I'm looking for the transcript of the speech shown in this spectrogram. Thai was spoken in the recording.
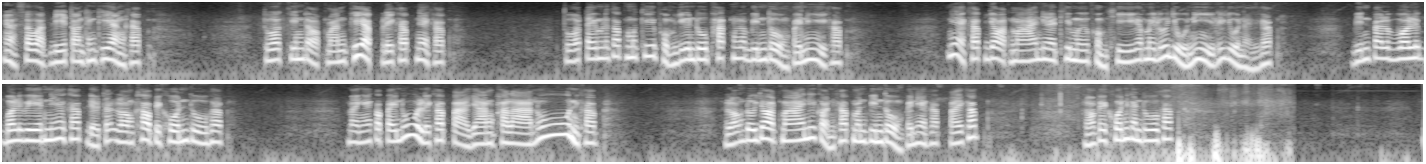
เนี่ยสวัสดีตอนเที่ยงครับ ตัวกินดอกมันเพียบเลยครับเนี่ยครับ ตัวเต็มเลยครับเมื่อกี้ผมยืนดูพักแล้วบินโด่งไปนี่ครับ เนี่ยครับ ยอดไม้นี่แหละที่มือผมชี้ครับไม่รู้อยู่นี่หรืออยู่ไหนครับ บินไปบริบริเวณนี้ครับ เดี๋ยวจะลองเข้าไปค้นดูครับ ไม่งั้นก็ไปนู่นเลยครับ ป่ายางพารานู่นครับ ลองดูยอดไม้นี่ก่อนครับ มันบินโด่งไปเนี่ยครับ ไปครับ ลองไปค้นกันดูครับ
